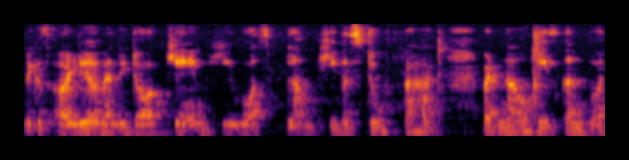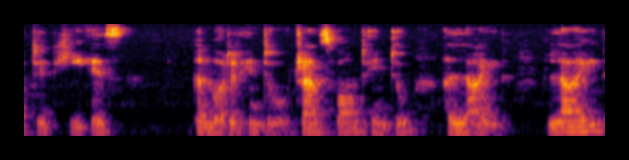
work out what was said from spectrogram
because earlier when the dog came he was plump he was too fat but now he's converted he is converted into transformed into a lithe lithe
